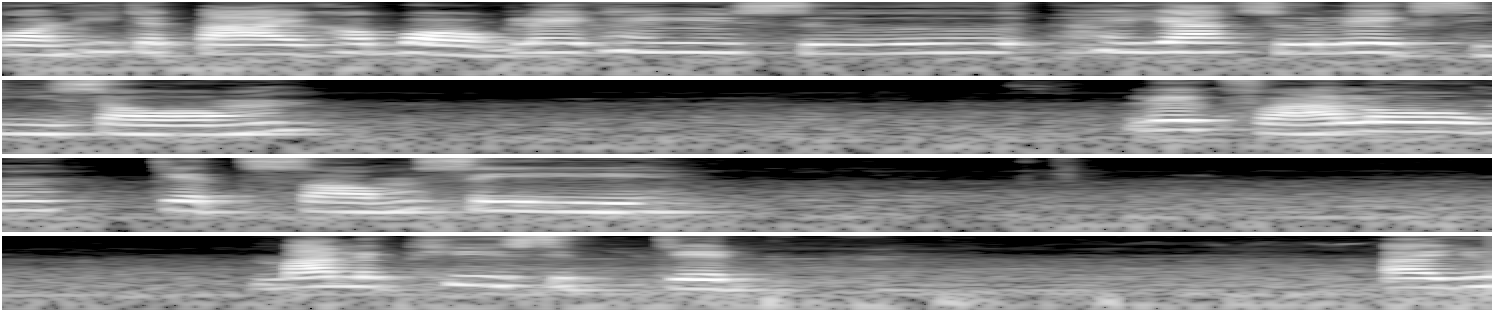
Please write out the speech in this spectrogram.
ก่อนที่จะตายเขาบอกเลขให้ซื้อให้ญาติซื้อเลขสี่สอง เลขฝาโลงเจ็ดสองสี่บ้านเลขที่สิบเจ็ดอายุ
